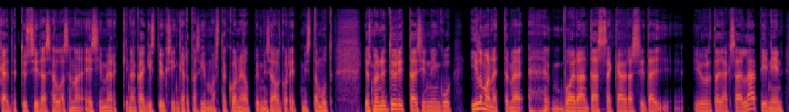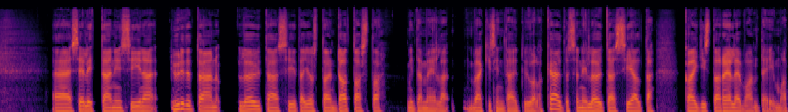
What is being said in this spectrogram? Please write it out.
käytetty sitä sellaisena esimerkkinä kaikista yksinkertaisimmasta koneoppimisalgoritmista. Mutta jos mä nyt yrittäisin niin kuin, ilman, että me voidaan tässä käydä sitä juurta jaksain läpi, niin selittää, niin siinä yritetään löytää siitä jostain datasta – mitä meillä väkisin täytyy olla käytössä, niin löytää sieltä kaikista relevanteimmat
